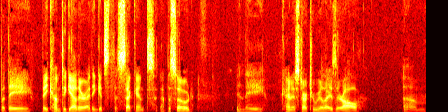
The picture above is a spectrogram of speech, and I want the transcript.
but they they come together. I think it's the second episode, and they kind of start to realize they're all um,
